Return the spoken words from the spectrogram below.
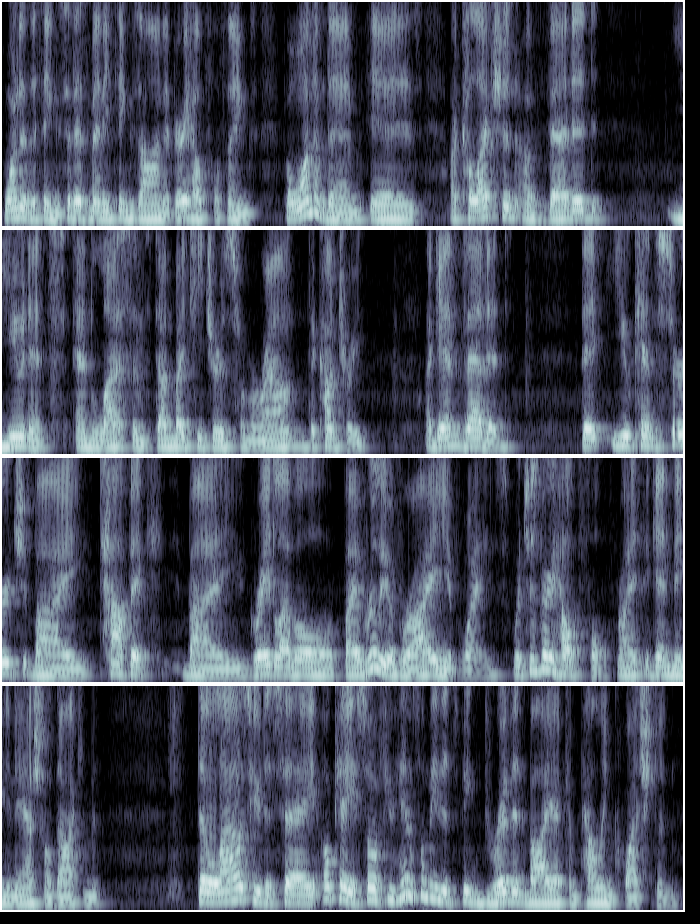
one of the things it has many things on it, very helpful things, but one of them is a collection of vetted units and lessons done by teachers from around the country, again vetted, that you can search by topic, by grade level, by really a variety of ways, which is very helpful, right? Again, being a national document that allows you to say, okay, so if you have something that's being driven by a compelling question,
